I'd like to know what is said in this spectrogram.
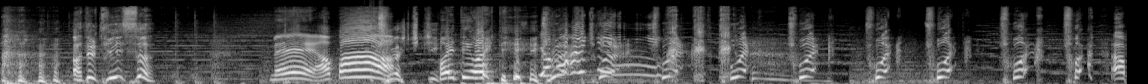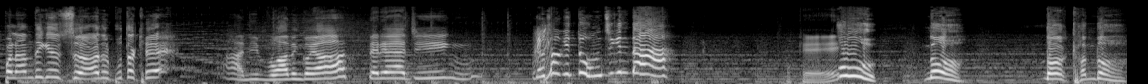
아들 뒤에 있어 네, 아빠. 화이팅, 화이팅. 여보 화이팅! 아빠는 안 되겠어 아들 부탁해 아니 뭐 하는 거야? 때려야지. 녀석이 또 움직인다! 오케이. 오나나 나 간다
